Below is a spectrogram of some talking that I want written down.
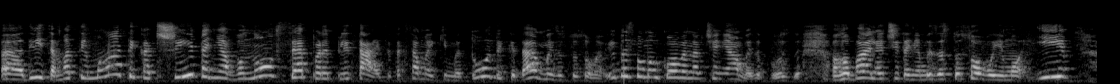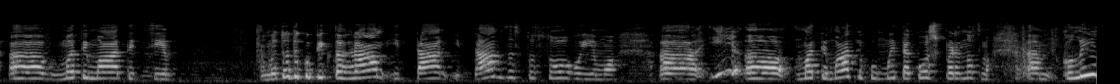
Е, Дивіться, математика, читання, воно все переплітається, так само, як і методики. Да, ми застосовуємо і безпомилкове навчання, ми глобальне читання ми застосовуємо і в математиці. Методику піктограм і там, і там застосовуємо. І математику ми також переносимо. Коли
